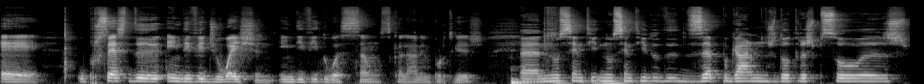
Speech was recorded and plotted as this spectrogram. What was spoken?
é o processo de individuation, individuação, se calhar em português. Uh, no, senti no sentido de desapegarmos de outras pessoas,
